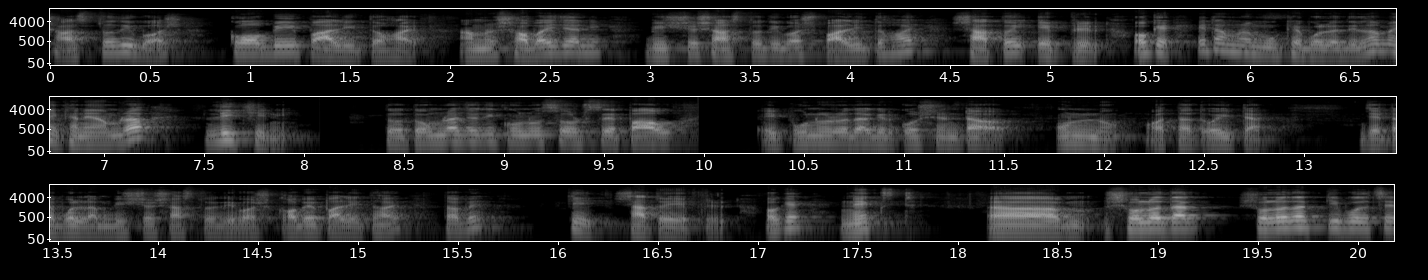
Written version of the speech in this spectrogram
স্বাস্থ্য দিবস কবে পালিত হয়? আমরা সবাই জানি বিশ্ব স্বাস্থ্য দিবস পালিত হয় সাতই এপ্রিল। ওকে, এটা আমরা মুখে বলে দিলাম, এখানে আমরা লিখিনি। তো তোমরা যদি কোনো সোর্সে পাও এই পনেরো দাগের কোশ্চেনটা অন্য, অর্থাৎ ওইটা, যেটা বললাম বিশ্ব স্বাস্থ্য দিবস কবে পালিত হয়, তবে কি? সাতই এপ্রিল। ওকে, নেক্সট ষোলো দাগ ষোলো দাগ কি বলছে?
